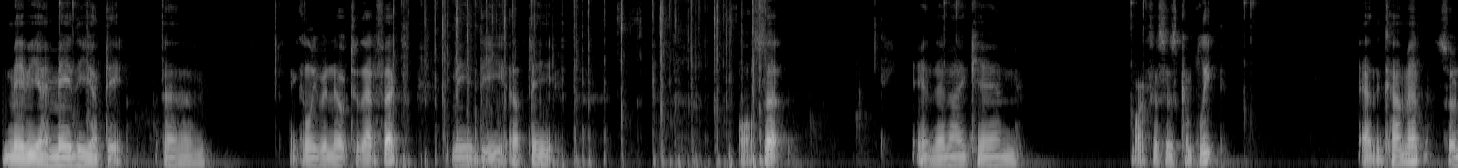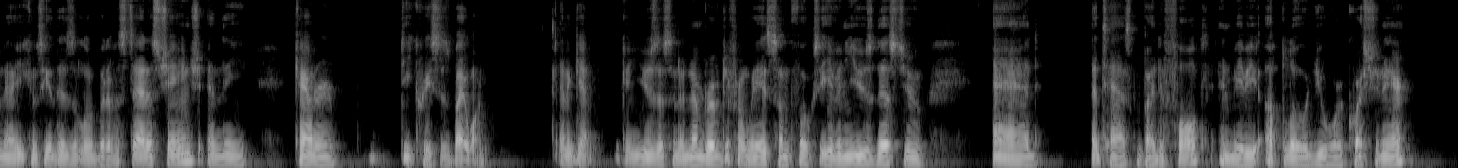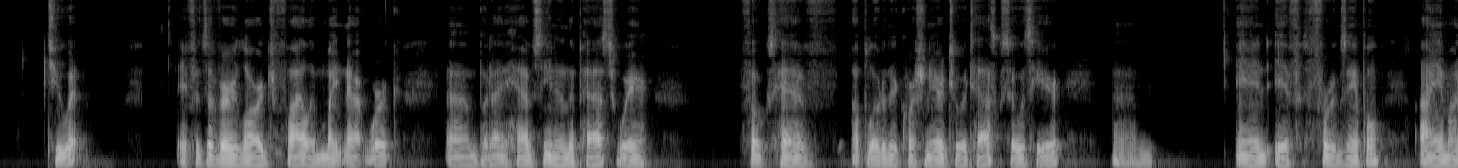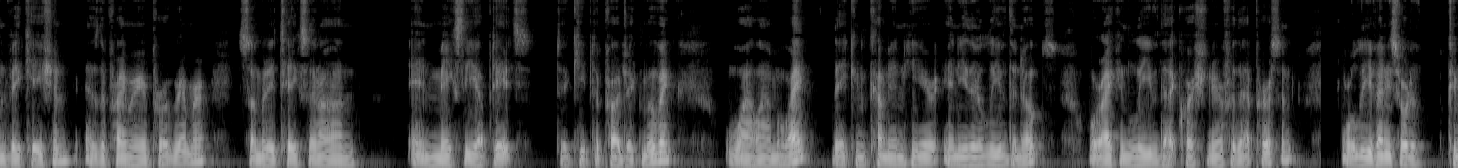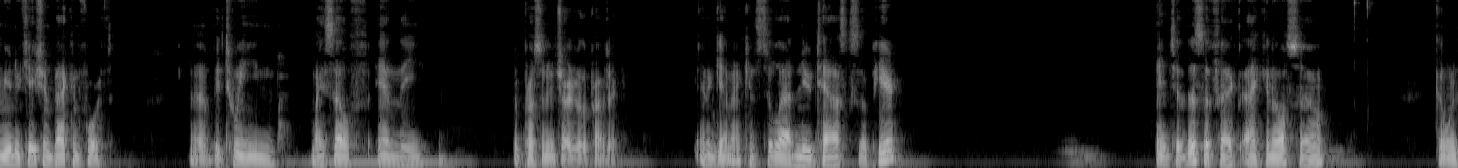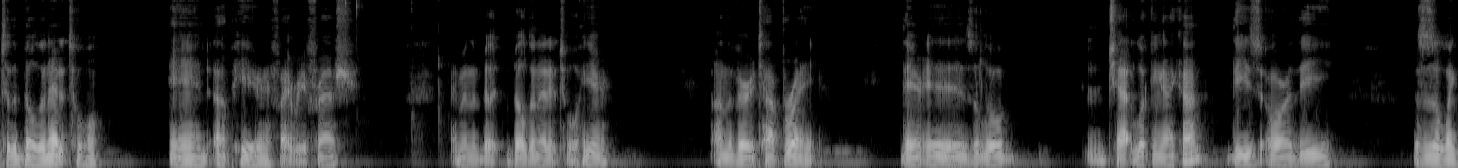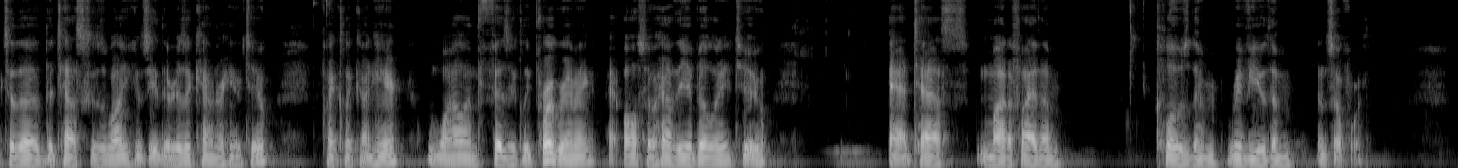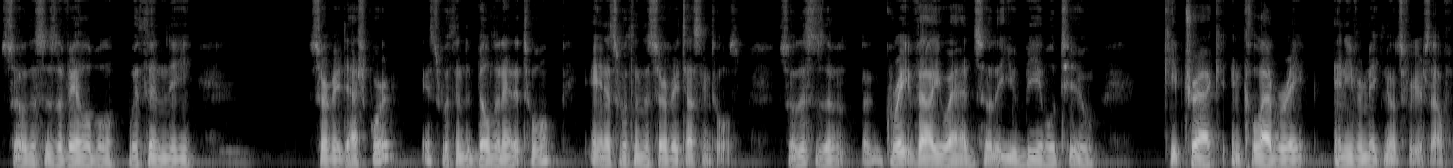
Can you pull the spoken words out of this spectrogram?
maybe I made the update. Um, I can leave a note to that effect. Made the update, all set. And then I can mark this as complete. Add the comment. So now you can see there's a little bit of a status change and the counter decreases by one. And again, you can use this in a number of different ways. Some folks even use this to add a task by default and maybe upload your questionnaire to it. If it's a very large file, it might not work, um, but I have seen in the past where folks have uploaded their questionnaire to a task, so it's here. Um, and if, for example, I am on vacation as the primary programmer, somebody takes it on and makes the updates to keep the project moving while I'm away, they can come in here and either leave the notes or I can leave that questionnaire for that person or leave any sort of communication back and forth uh, between myself and the, the person in charge of the project. And again, I can still add new tasks up here. And to this effect, I can also go into the build and edit tool and up here, if I refresh, I'm in the build and edit tool here. On the very top right, there is a little chat looking icon. These are the, this is a link to the, the tasks as well. You can see there is a counter here too. If I click on here, while I'm physically programming, I also have the ability to add tasks, modify them, close them, review them, and so forth. So this is available within the survey dashboard, it's within the build and edit tool, and it's within the survey testing tools. So this is a, a great value add so that you'd be able to keep track and collaborate and even make notes for yourself.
